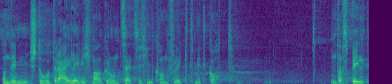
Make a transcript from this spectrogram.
Und im Stuhl 3 lebe ich mal grundsätzlich im Konflikt mit Gott. Um das Bild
